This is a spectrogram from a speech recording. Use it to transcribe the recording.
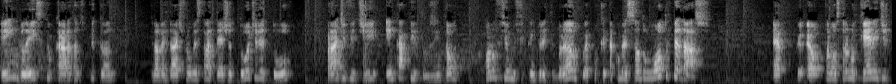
em inglês que o cara estava explicando, que na verdade foi uma estratégia do diretor para dividir em capítulos. Então, quando o filme fica em preto e branco, é porque está começando um outro pedaço. É, é tá mostrando o Kennedy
